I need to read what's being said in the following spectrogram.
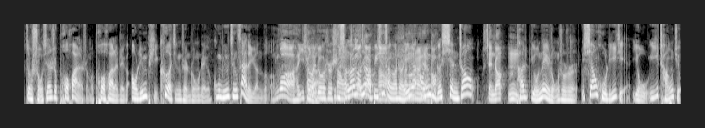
就首先是破坏了什么？破坏了这个奥林匹克精神中这个公平竞赛的原则。哇，一上来就是上上纲上线，必须上纲上线，因为奥林匹克宪章宪章，嗯，它有内容，就是相互理解、友谊长久、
